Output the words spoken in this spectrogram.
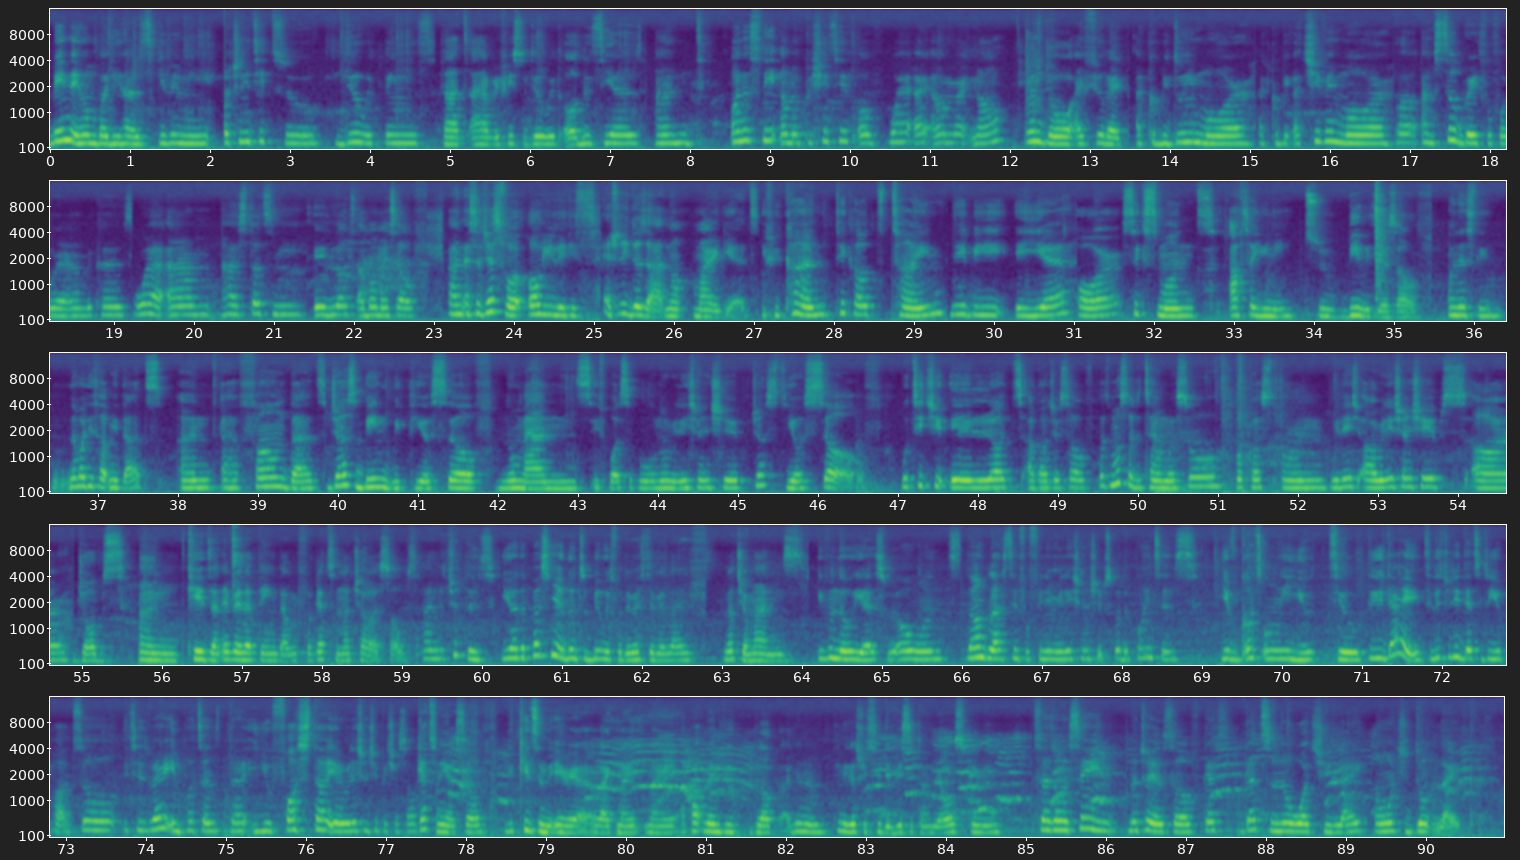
being a homebody has given me opportunity to deal with things that I have refused to deal with all these years. And honestly I'm appreciative of where I am right now even though I feel like I could be doing more, I could be achieving more, but I'm still grateful for where I am because where I am has taught me a lot about myself. And I suggest for all you ladies, especially those that are not married yet, if you can, take out time, maybe a year or six months after uni to be with yourself. Honestly, nobody taught me that and I have found that just being with yourself, no man's if possible, no relationship, just yourself will teach you a lot about yourself. Because most of the time we're so focused on relation our relationships our jobs and kids and every other thing that we forget to nurture ourselves. And the truth is you are the person you're going to be with for the rest of your life not your man's even though, yes, we all want long lasting, fulfilling relationships, but the point is, you've got only you till, till you die, till literally death do you part. So it is very important that you foster your relationship with yourself. Get to know yourself. The kids in the area, like my, my apartment block, I don't know, I think they just received a visitor and they're all screaming. So as I was saying, nurture yourself, get get to know what you like and what you don't like.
